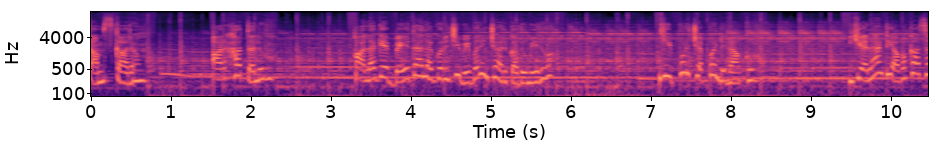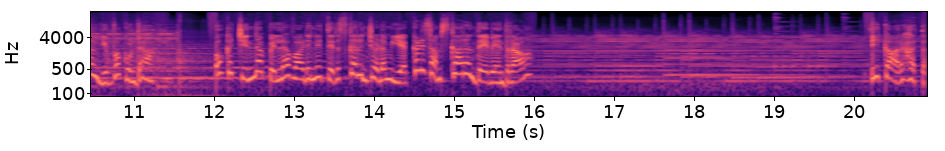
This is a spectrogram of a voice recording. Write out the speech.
సంస్కారం. అర్హతలు. అలాగే భేదాల గురించి వివరించారు కదూ మీరు? ఇప్పుడు చెప్పండి నాకు. ఎలాంటి అవకాశం ఇవ్వకుండా ఒక చిన్న పిల్లవాడిని తిరస్కరించడం ఎక్కడి సంస్కారం దేవేంద్ర? ఇక అర్హత.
